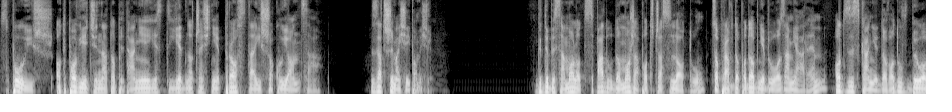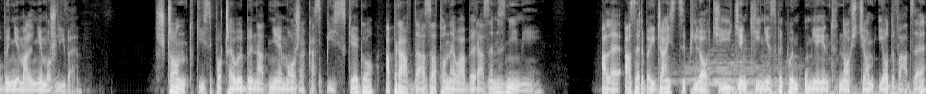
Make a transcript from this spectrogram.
Spójrz, odpowiedź na to pytanie jest jednocześnie prosta i szokująca. Zatrzymaj się i pomyśl. Gdyby samolot spadł do morza podczas lotu, co prawdopodobnie było zamiarem, odzyskanie dowodów byłoby niemal niemożliwe. Szczątki spoczęłyby na dnie Morza Kaspijskiego, a prawda zatonęłaby razem z nimi. Ale azerbejdżańscy piloci, dzięki niezwykłym umiejętnościom i odwadze,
